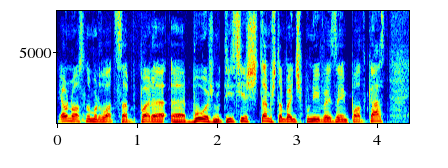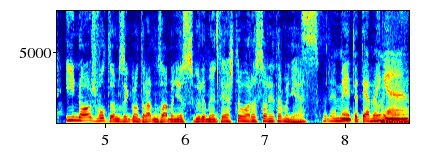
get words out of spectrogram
É o nosso número de WhatsApp para uh, boas notícias. Estamos também disponíveis em podcast e nós voltamos a encontrar-nos amanhã, seguramente a esta hora. Sónia, até amanhã. Seguramente, até amanhã. amanhã.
